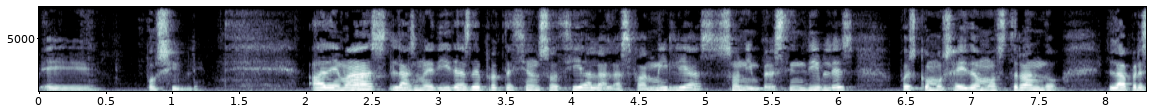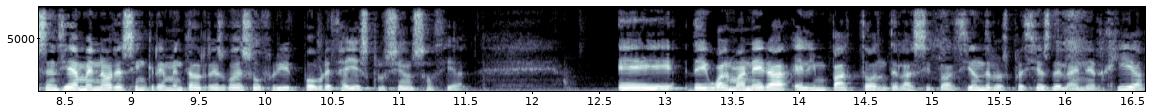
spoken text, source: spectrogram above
eh, posible. Además, las medidas de protección social a las familias son imprescindibles, pues como se ha ido mostrando, la presencia de menores incrementa el riesgo de sufrir pobreza y exclusión social. de igual manera, el impacto ante la situación de los precios de la energía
